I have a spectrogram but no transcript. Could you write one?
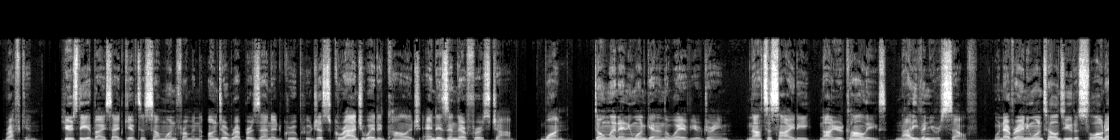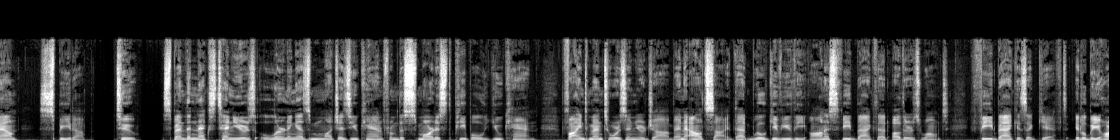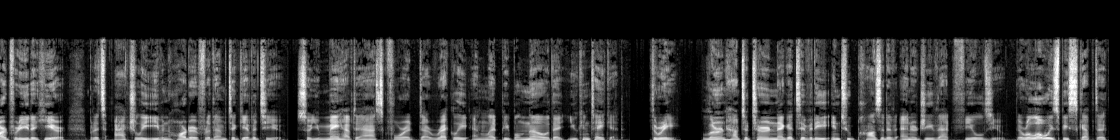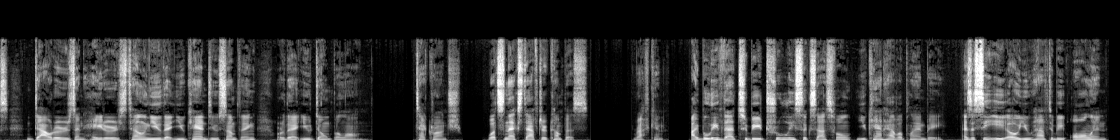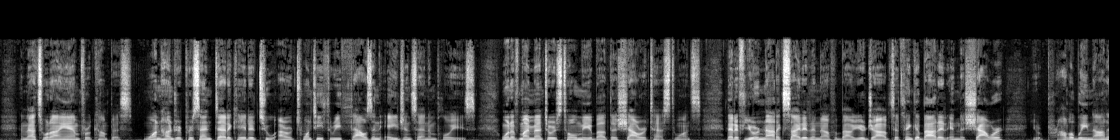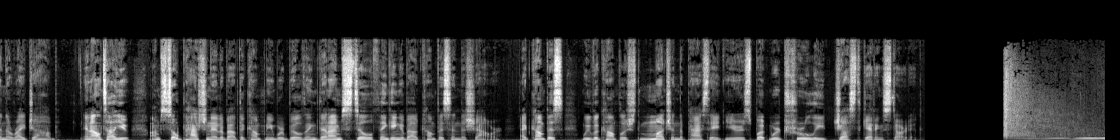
Reffkin. Here's the advice I'd give to someone from an underrepresented group who just graduated college and is in their first job. 1. Don't let anyone get in the way of your dream. Not society, not your colleagues, not even yourself. Whenever anyone tells you to slow down, speed up. 2. Spend the next 10 years learning as much as you can from the smartest people you can. Find mentors in your job and outside that will give you the honest feedback that others won't. Feedback is a gift. It'll be hard for you to hear, but it's actually even harder for them to give it to you. So you may have to ask for it directly and let people know that you can take it. 3. Learn how to turn negativity into positive energy that fuels you. There will always be skeptics, doubters, and haters telling you that you can't do something or that you don't belong. TechCrunch. What's next after Compass? Reffkin. I believe that to be truly successful, you can't have a plan B. As a CEO, you have to be all in, and that's what I am for Compass 100% dedicated to our 23,000 agents and employees. One of my mentors told me about the shower test once that if you're not excited enough about your job to think about it in the shower, you're probably not in the right job. And I'll tell you, I'm so passionate about the company we're building that I'm still thinking about Compass in the shower. At Compass, we've accomplished much in the past eight years, but we're truly just getting started.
